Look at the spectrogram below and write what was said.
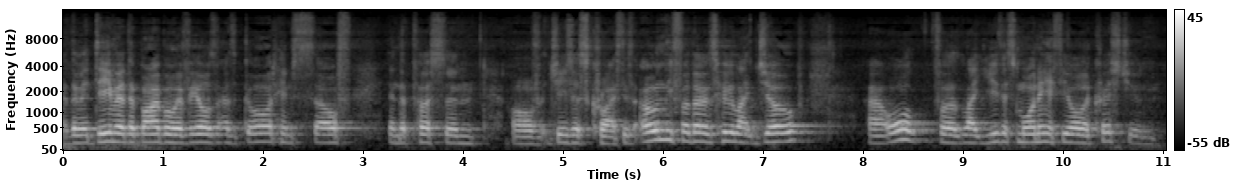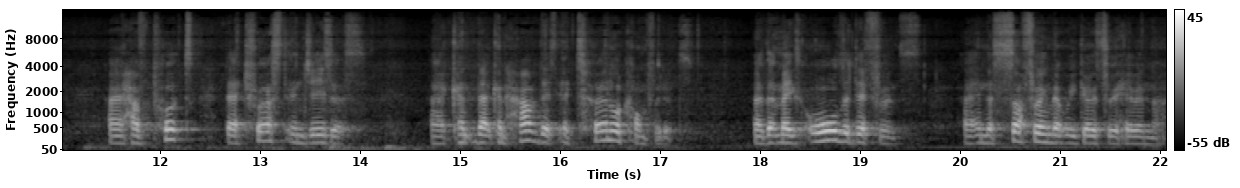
Uh, the Redeemer, the Bible reveals as God Himself in the person of Jesus Christ. It's only for those who, like Job, uh, or for like you this morning, if you're a Christian, uh, have put their trust in Jesus uh, can, that can have this eternal confidence uh, that makes all the difference uh, in the suffering that we go through here and now.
